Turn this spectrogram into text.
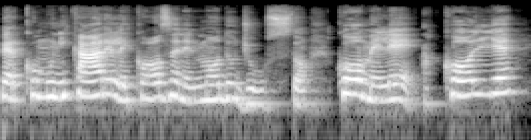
per comunicare le cose nel modo giusto, come le accoglie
